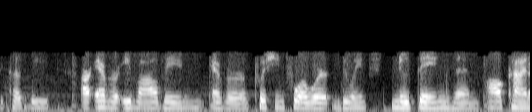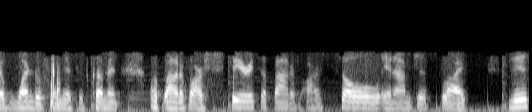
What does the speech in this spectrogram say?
because we are ever evolving, ever pushing forward, doing new things, and all kind of wonderfulness is coming up out of our spirits, up out of our soul. And I'm just like, this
